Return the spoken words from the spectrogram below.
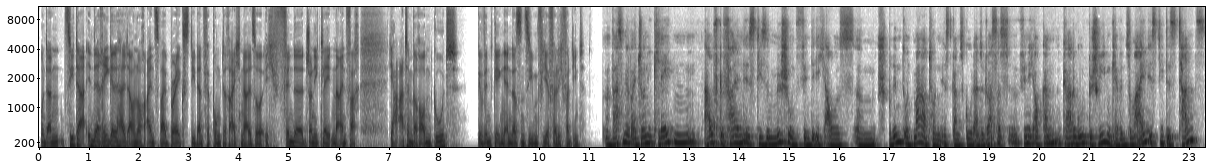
Und dann zieht er in der Regel halt auch noch ein, zwei Breaks, die dann für Punkte reichen. Also ich finde Johnny Clayton einfach ja atemberaubend gut. gewinnt gegen Anderson 7-4 völlig verdient. Was mir bei Johnny Clayton aufgefallen ist, diese Mischung, finde ich, aus ähm, Sprint und Marathon ist ganz gut. Also du hast das, äh, finde ich, auch gerade gut beschrieben, Kevin. Zum einen ist die Distanz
